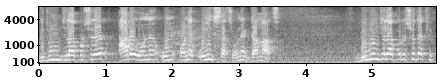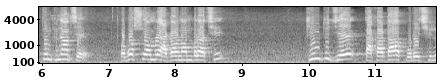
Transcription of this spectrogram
বীরভূম জেলা পরিষদের আরও অনেক অনেক উইংস আছে, অনেক ডানা আছে। বীরভূম জেলা পরিষদে ফিফটিন ফিনান্সে অবশ্যই আমরা এগারো নম্বর আছি। কিন্তু যে টাকাটা পড়েছিল,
